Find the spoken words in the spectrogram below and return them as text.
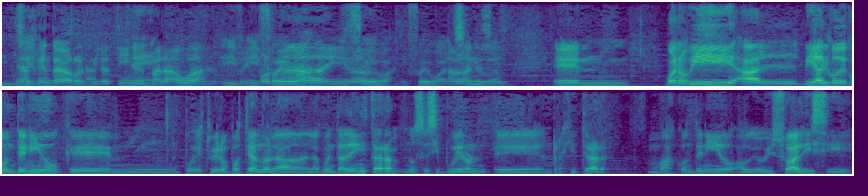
y La Sí. gente agarró el la- pilotín, sí. el paraguas, Y, no y fue igual, nada y y, fue bueno, igual, y fue igual, la sin duda. sí. Eh, bueno, vi al, vi algo de contenido que mm, pues, estuvieron posteando en la, en la cuenta de Instagram. No sé si pudieron eh, registrar más contenido audiovisual y si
